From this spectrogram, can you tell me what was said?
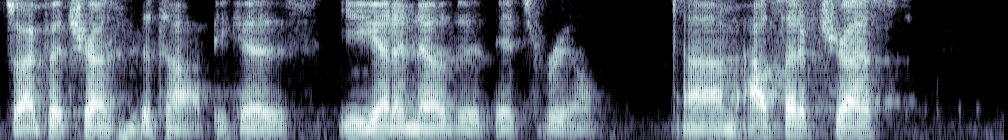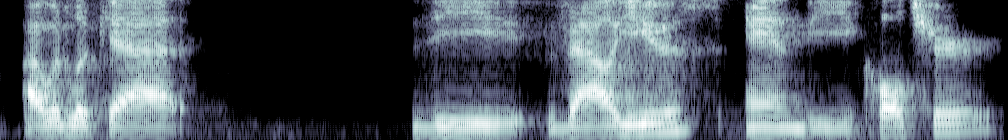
So i put trust at the top because you got to know that it's real um, outside of trust, I would look at the values and the culture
